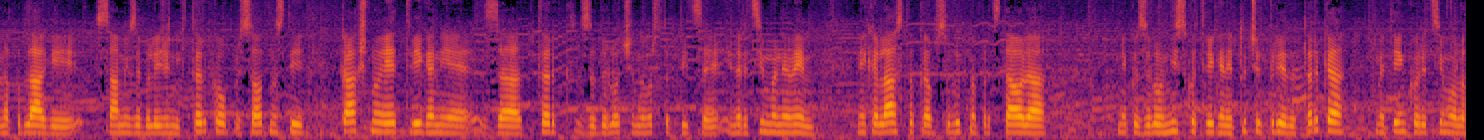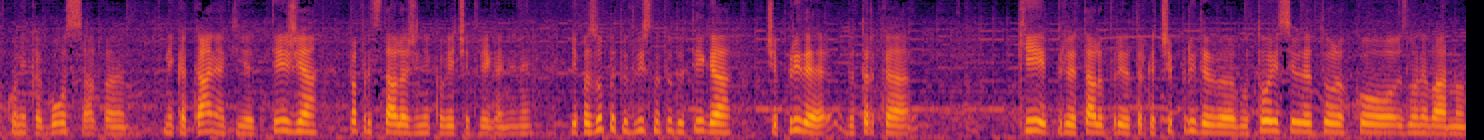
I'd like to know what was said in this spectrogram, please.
na podlagi samih zabeleženih trkov, prisotnosti, kakšno je tveganje za trg za določeno vrsto ptice. In recimo, ne vem, neka lastoka absolutno predstavlja neko zelo nizko tveganje, tudi če pride do trka, medtem ko recimo lahko neka gosa ali pa neka kanja, ki je težja, pa predstavlja že neko večje tveganje. Ne. Je pa zopet odvisno tudi od tega, če pride do trka, kje pri letalu pride do trka. Če pride v motor, je seveda to lahko zelo nevarno.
